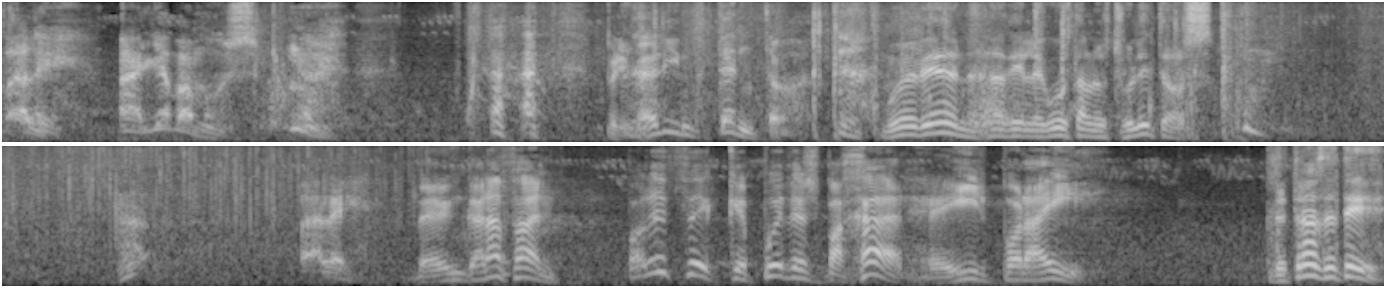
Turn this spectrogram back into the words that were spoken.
Vale, allá vamos. Primer intento. Muy bien, a nadie le gustan los chulitos. Vale, Venga, Nathan. Parece que puedes bajar e ir por ahí. Detrás de ti.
